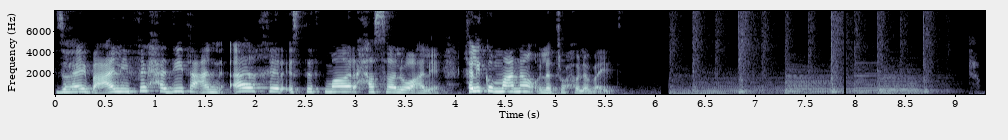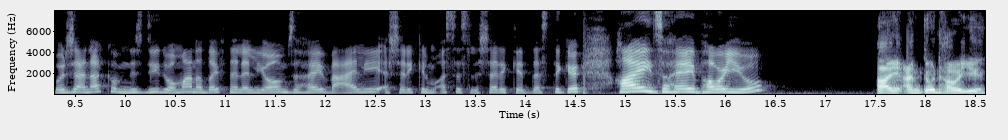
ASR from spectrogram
زهيب علي في الحديث عن آخر استثمار حصلوا عليه. خليكم معنا ولا تروحوا لبعيد ورجعنا لكم من جديد ومعنا ضيفنا لليوم زهيب علي الشريك المؤسس لشركة دستجر هاي زهيب how are you? Hi, I'm good. How are you?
